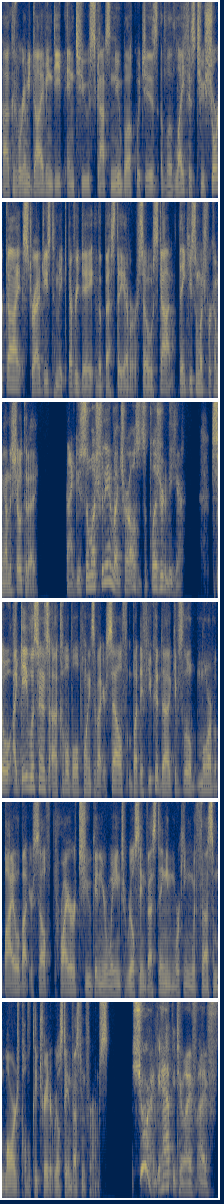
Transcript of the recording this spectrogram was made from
because uh, we're going to be diving deep into Scott's new book, which is The Life is Too Short Guy Strategies to Make Every Day the Best Day Ever. So, Scott, thank you so much for coming on the show today. Thank you so much for the invite, Charles. It's a pleasure to be here. So I gave listeners a couple bullet points about yourself, but if you could uh, give us a little more of a bio about yourself prior to getting your way into real estate investing and working with uh, some large publicly traded real estate investment firms. Sure, I'd be happy to. I've I've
